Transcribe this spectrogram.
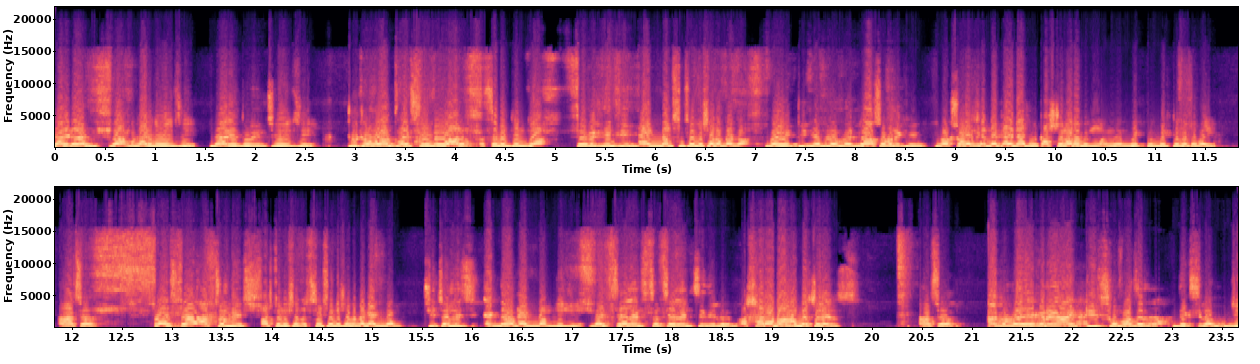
গাড়িটা? গাড়ি দুই ইঞ্চি। গাড়ি দুই ইঞ্চি। দুই inch. Two two one five two একদম টাকা। ভাই টি টেবিলের গ্লাস হবে নাকি? নকশা হবে নাকি? এটা- এটা আসলে কাস্টমারের ব্যক্তি- ব্যক্তিগত ভাই। আচ্ছা। প্রাইসটা আটচল্লিশ। আটচল্লিশ হাজার ছেচল্লিশ হাজার টাকা একদম। ছিচল্লিশ একদম? একদম জি জি। ভাই চ্যালেঞ্জ তো চ্যালেঞ্জই দিলেন। সারা বাংলাদেশ চ্যালেঞ্জ আচ্ছা। ভাই এখানে আইটি সোফা সেট দেখছিলাম। জি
